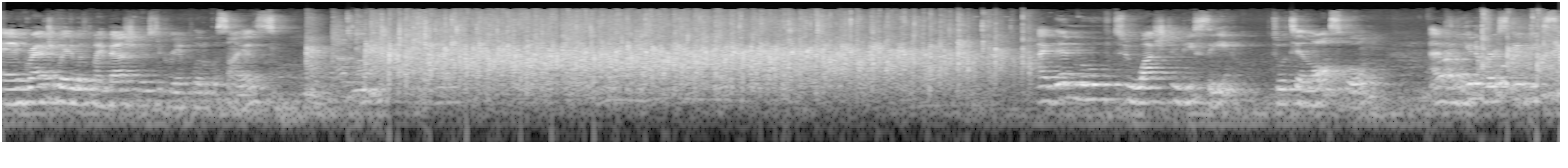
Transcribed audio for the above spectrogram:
and graduated with my bachelor's degree in political science. I then moved to Washington, D.C. to attend law school at the University of D.C.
